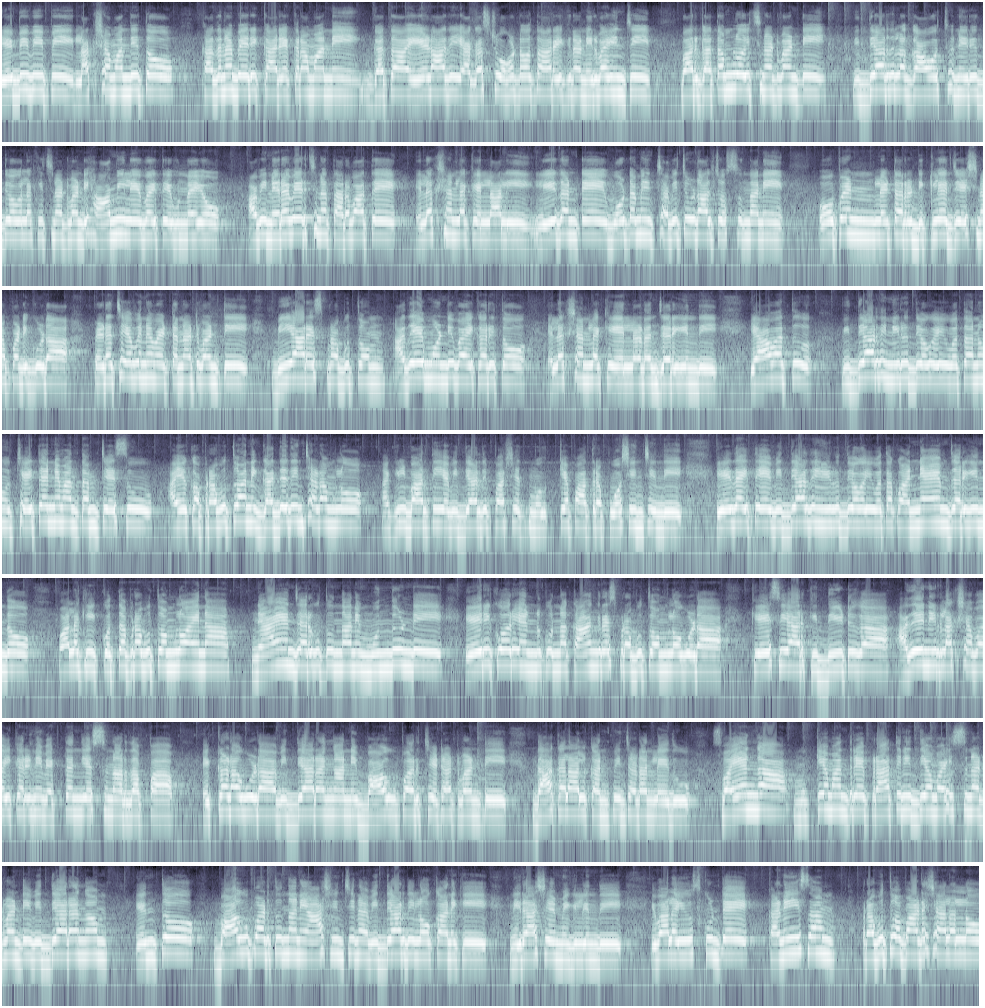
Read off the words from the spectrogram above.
ఏబీవీపీ లక్ష మందితో కథనబేరి కార్యక్రమాన్ని గత ఏడాది ఆగస్టు ఒకటో తారీఖున నిర్వహించి వారు గతంలో ఇచ్చినటువంటి విద్యార్థులకు కావచ్చు నిరుద్యోగులకు ఇచ్చినటువంటి హామీలు ఏవైతే ఉన్నాయో అవి నెరవేర్చిన తర్వాతే ఎలక్షన్లకు వెళ్ళాలి. లేదంటే ఓటమిని చవి చూడాల్సి వస్తుందని ఓపెన్ లెటర్ డిక్లేర్ చేసినప్పటికి కూడా పెడచేవిన పెట్టనటువంటి బీఆర్ఎస్ ప్రభుత్వం అదే మొండి వైఖరితో ఎలక్షన్లకి వెళ్ళడం జరిగింది. యావత్ విద్యార్థి నిరుద్యోగ యువతను చైతన్యవంతం చేస్తూ ఆ యొక్క ప్రభుత్వాన్ని గద్దెదించడంలో అఖిల భారతీయ విద్యార్థి పరిషత్ ముఖ్య పాత్ర పోషించింది. ఏదైతే విద్యార్థి నిరుద్యోగ యువతకు అన్యాయం జరిగిందో వాళ్ళకి కొత్త ప్రభుత్వంలో అయినా న్యాయం జరుగుతుందని ముందుండి ఏరికోరి ఎన్నుకున్న కాంగ్రెస్ ప్రభుత్వంలో కూడా కేసీఆర్కి ధీటుగా అదే నిర్లక్ష్య వైఖరిని వ్యక్తం చేస్తున్నారు తప్ప ఎక్కడ కూడా విద్యారంగాన్ని బాగుపరిచేటటువంటి దాఖలాలు కనిపించడం లేదు. స్వయంగా ముఖ్యమంత్రి ప్రాతినిధ్యం వహిస్తున్నటువంటి విద్యారంగం ఎంతో బాగుపడుతుందని ఆశించిన విద్యార్థి లోకానికి నిరాశే మిగిలింది. ఇవాళ చూసుకుంటే కనీసం ప్రభుత్వ పాఠశాలల్లో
